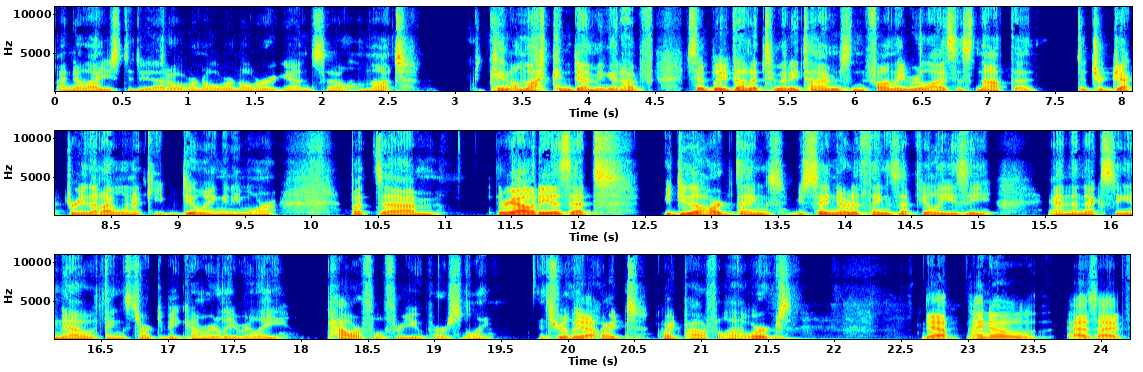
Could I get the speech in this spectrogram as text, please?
I know I used to do that over and over and over again, so I'm not, I'm not condemning it. I've simply done it too many times and finally realized it's not the the trajectory that I want to keep doing anymore. But um, the reality is that you do the hard things, you say no to things that feel easy, and the next thing you know, things start to become really, really powerful for you personally. It's really yeah. quite quite powerful how it works. Yeah, I know as I've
